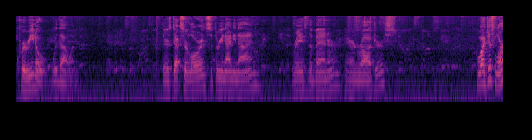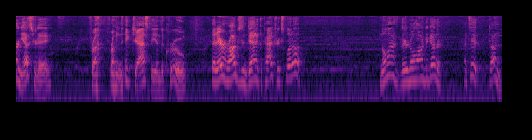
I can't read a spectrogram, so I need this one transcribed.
Quirino with that one. There's Dexter Lawrence to 399. Raise the banner. Aaron Rodgers who I just learned yesterday from, from Nick Jaspy and the crew that Aaron Rodgers and Danica Patrick split up. No, they're no longer together. That's it. Done.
